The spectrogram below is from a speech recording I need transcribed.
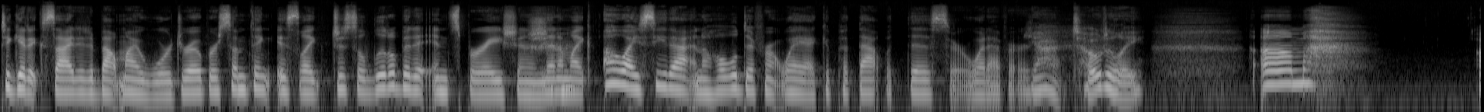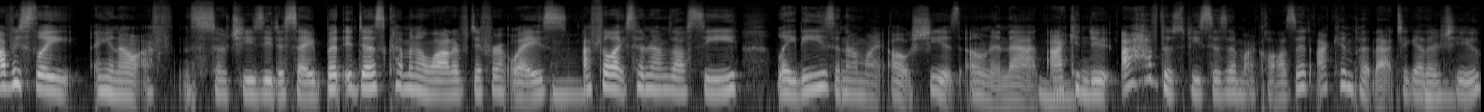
to get excited about my wardrobe or something is like just a little bit of inspiration, and then I'm like, oh, I see that in a whole different way. I could put that with this or whatever. Yeah, totally. Um, obviously, you know, it's so cheesy to say, but it does come in a lot of different ways. I feel like sometimes I'll see ladies and I'm like, oh, she is owning that. I can do, I have those pieces in my closet. I can put that together too.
